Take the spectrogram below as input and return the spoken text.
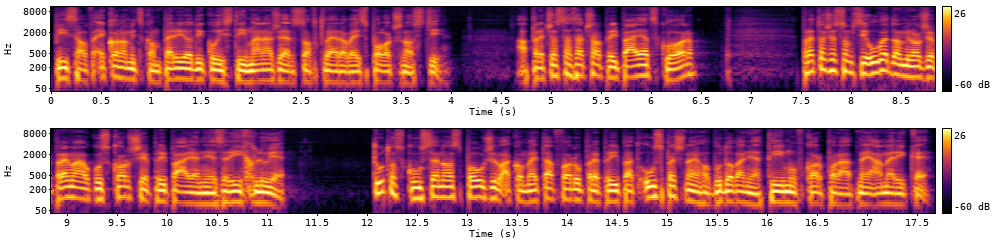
Písal v ekonomickom periodiku istý manažér softvérovej spoločnosti. A prečo sa začal pripájať skôr? Pretože som si uvedomil, že premávku skoršie pripájanie zrýchľuje. Túto skúsenosť použil ako metaforu pre prípad úspešného budovania týmu v korporátnej Amerike.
